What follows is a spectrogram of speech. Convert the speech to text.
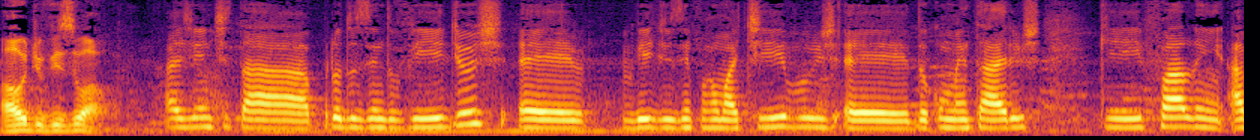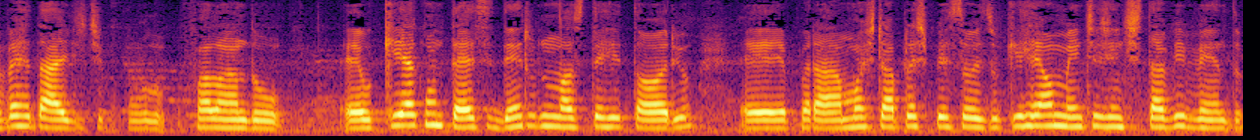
audiovisual. A gente está produzindo vídeos, é, vídeos informativos, é, documentários que falem a verdade, tipo, falando é, o que acontece dentro do nosso território, é, para mostrar para as pessoas o que realmente a gente está vivendo,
